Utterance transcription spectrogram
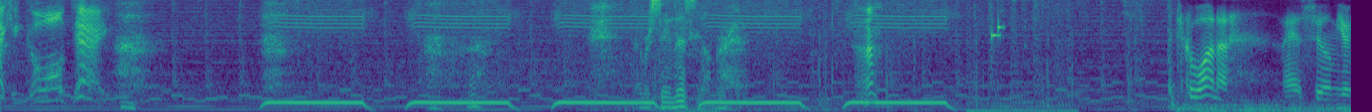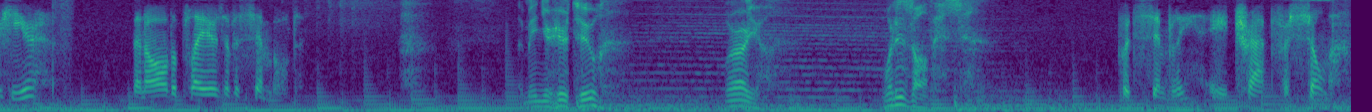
I can go all day! Never seen this number. Huh? It's Kuwana. I assume you're here? Then all the players have assembled. I mean, you're here too? Where are you? What is all this? Put simply, a trap for Soma,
